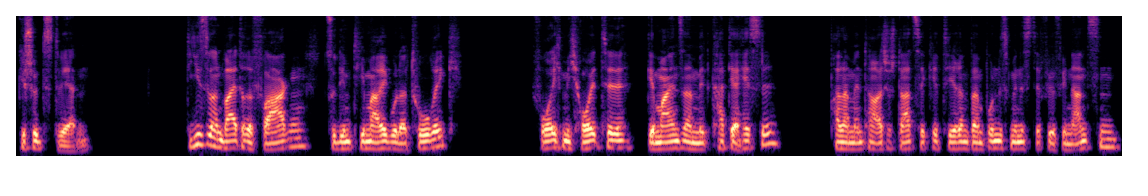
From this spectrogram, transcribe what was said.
geschützt werden? Diese und weitere Fragen zu dem Thema Regulatorik freue ich mich heute gemeinsam mit Katja Hessel, parlamentarische Staatssekretärin beim Bundesminister für Finanzen,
